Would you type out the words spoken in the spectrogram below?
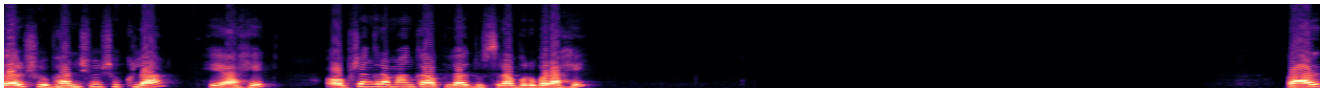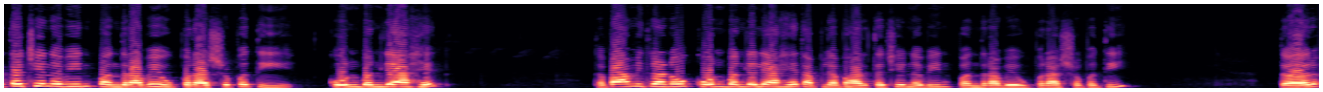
तर शुभांशु शुक्ला हे आहेत. ऑप्शन क्रमांक आपला दुसरा बरोबर आहे. भारताचे नवीन पंधरावे उपराष्ट्रपती कोण बनले आहेत? तर पहा मित्रांनो कोण बनलेले आहेत आपल्या भारताचे नवीन पंधरावे उपराष्ट्रपती? तर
